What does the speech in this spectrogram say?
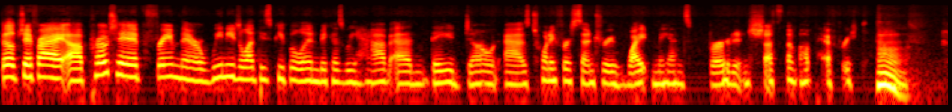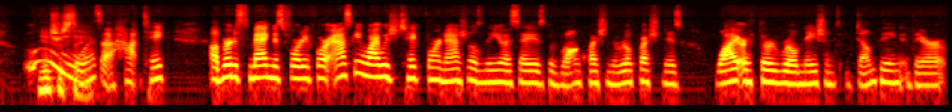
Philip J. Fry, uh, pro tip, frame there. We need to let these people in because we have and they don't as 21st century white man's burden shuts them up every time. Hmm. Ooh, Interesting. that's a hot take. Albertus Magnus 44, asking why we should take foreign nationals in the USA is the wrong question. The real question is why are third world nations dumping their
